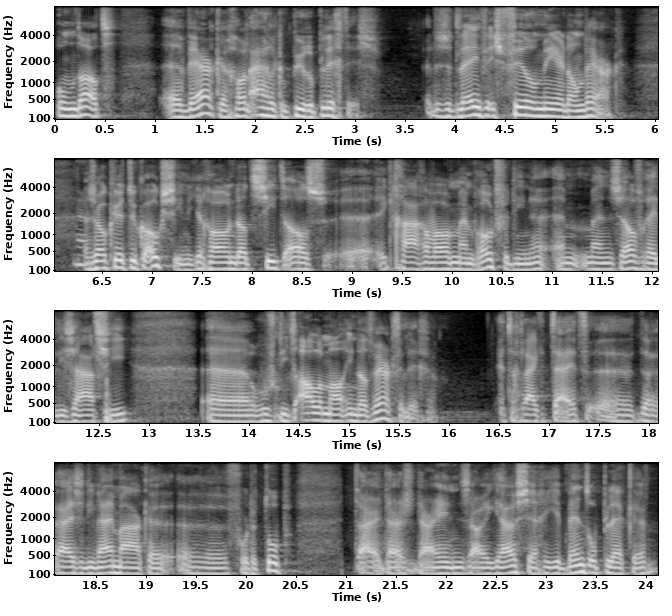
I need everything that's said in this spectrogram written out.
omdat eh, werken gewoon eigenlijk een pure plicht is. Dus het leven is veel meer dan werk. Ja. En zo kun je het natuurlijk ook zien. Dat je gewoon dat ziet als... eh, ik ga gewoon mijn brood verdienen... en mijn zelfrealisatie eh, hoeft niet allemaal in dat werk te liggen. En tegelijkertijd, de reizen die wij maken voor de top... Daar, daar, daarin zou ik juist zeggen, je bent op plekken...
